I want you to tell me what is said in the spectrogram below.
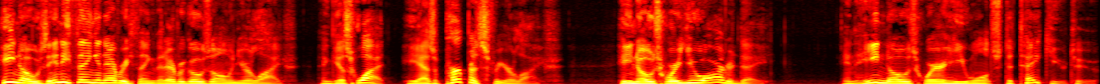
he knows anything and everything that ever goes on in your life. And guess what? He has a purpose for your life. He knows where you are today. And He knows where He wants to take you to.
